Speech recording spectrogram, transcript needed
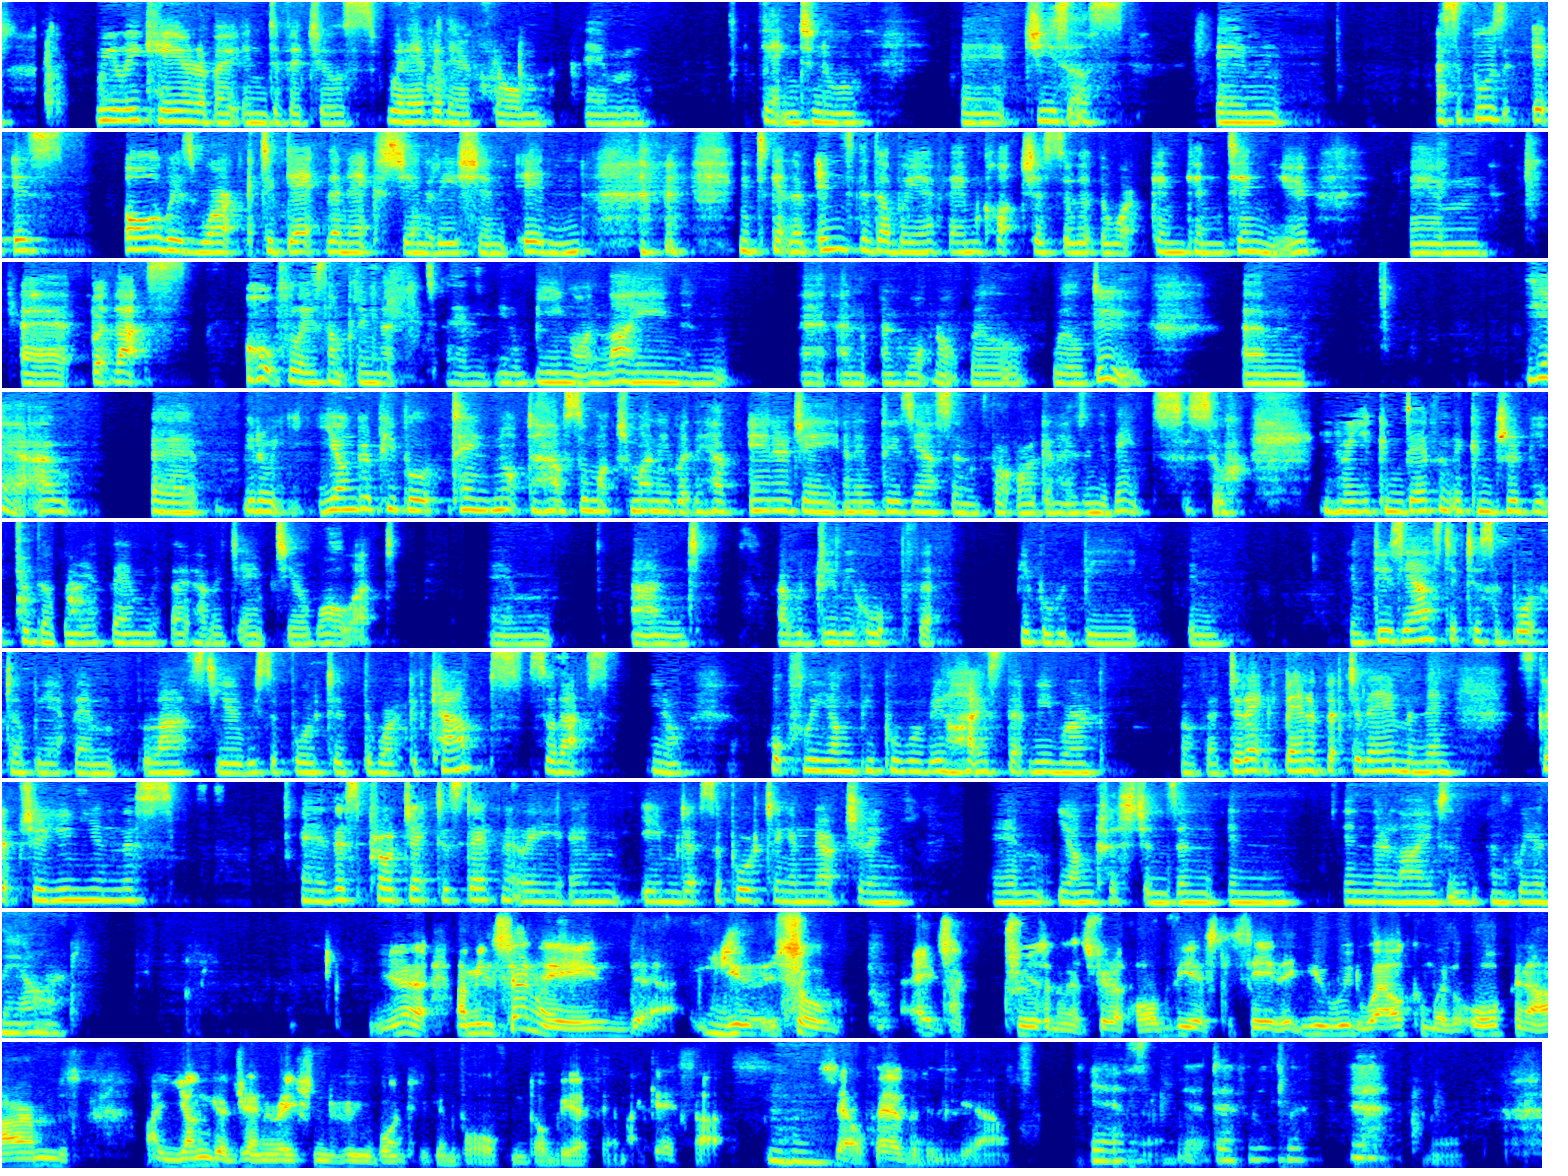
really care about individuals wherever they're from. Um, getting to know uh, Jesus. Um, I suppose it is always work to get the next generation in, need to get them into the WFM clutches so that the work can continue. Um, uh, but that's hopefully something that um, you know being online and uh, and and whatnot will will do. Um, yeah, uh, you know, younger people tend not to have so much money, but they have energy and enthusiasm for organising events. So, you know, you can definitely contribute to WFM without having to empty your wallet. Um, and I would really hope that people would be in, enthusiastic to support WFM. Last year, we supported the work of camps. So that's, you know, hopefully young people will realise that we were of a direct benefit to them and then Scripture Union, this uh, this project is definitely um, aimed at supporting and nurturing um, young Christians in in in their lives and, and where they are. Yeah, I mean, certainly you. So it's a truism, and it's very obvious to say that you would welcome with open arms a younger generation who wanted to get involved in WFM. I guess that's mm-hmm. self-evident. Yeah. Yes. Yeah. Definitely. Yeah.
